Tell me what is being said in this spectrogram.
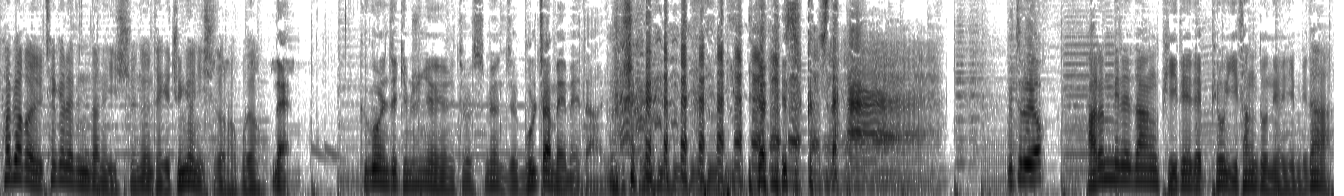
협약을 체결해야 된다는 이슈는 되게 중요한 이슈더라고요. 네. 그걸 이제 김순희 의원이 들었으면 이제 물자 매매다. 이런 식으로 이야기했을 것이다. 끝으로요? 바른미래당 비례대표 이상돈 의원입니다.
